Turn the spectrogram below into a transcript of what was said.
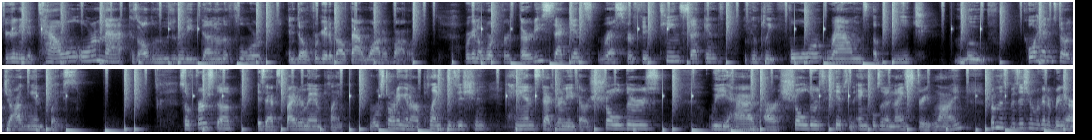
You're gonna need a towel or a mat because all the moves are gonna be done on the floor, and don't forget about that water bottle. We're gonna work for 30 seconds, rest for 15 seconds, and complete four rounds of each move. Go ahead and start jogging in place. So, first up is that Spider Man plank. We're starting in our plank position, hands stacked underneath our shoulders. We have our shoulders, hips, and ankles in a nice straight line. From this position, we're gonna bring our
